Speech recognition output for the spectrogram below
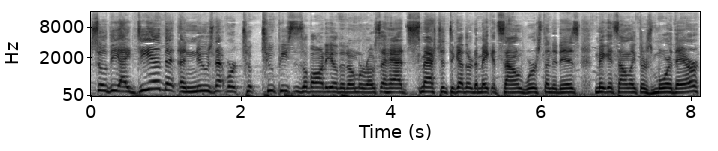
So the idea that a news network took two pieces of audio that Omarosa had, smashed it together to make it sound worse than it is, make it sound like there's more there.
